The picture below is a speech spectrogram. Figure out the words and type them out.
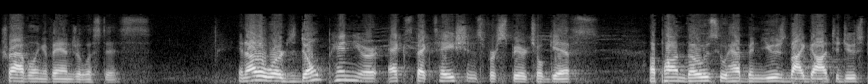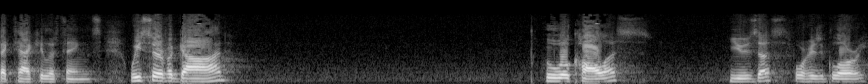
traveling evangelist is. In other words, don't pin your expectations for spiritual gifts upon those who have been used by God to do spectacular things. We serve a God who will call us, use us for his glory.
